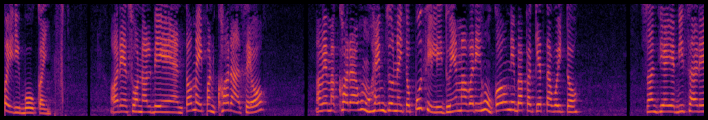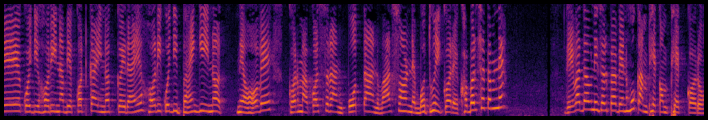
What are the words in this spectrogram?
પડી બહુ કઈ. અરે સોનલબેન, તમે પણ ખરા છે હો. હવે એમાં ખરા હું હેમજો નહીં તો પૂછી લીધું, એમાં વળી હું કહું ની બાપા કહેતા હોય તો? સંજયએ બિસાડે, કોઈ દી હરીના બે કટકાઈ નત કર્યા હે, હરી કોઈ દી ભાંગી નત ને હવે ઘરમાં કચરા ને પોતા વાસણ ને બધુંય કરે. ખબર છે તમને? રેવા દાવની જલપાબેન, હું કામ ફેકમ ફેક કરો?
